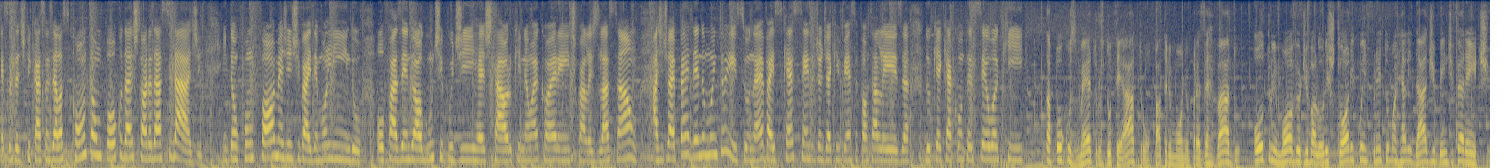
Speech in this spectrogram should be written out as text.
Essas edificações elas contam um pouco da história da cidade. Então, conforme a gente vai demolindo ou fazendo algum tipo de restauro que não é coerente com a legislação, a gente vai perdendo muito isso, né? Vai esquecendo de onde é que vem essa fortaleza, do que é que aconteceu aqui. A poucos metros do teatro, um patrimônio preservado, outro imóvel de valor histórico enfrenta uma realidade bem diferente.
